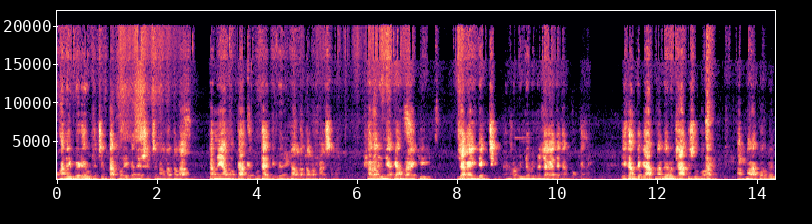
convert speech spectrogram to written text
ওখানেই বেড়ে উঠেছেন, তারপরে এখানে এসেছেন, আল্লাহ তালা তার নিয়ামত কাকে কোথায় দিবেন, এটা আল্লাহ তালা ফায়সালা। সারা দুনিয়াকে আমরা একই জায়গায় দেখছি, আমরা ভিন্ন ভিন্ন জায়গায় দেখার পক্ষে নেই। এখান থেকে আপনাদেরও যা কিছু করার আপনারা করবেন।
